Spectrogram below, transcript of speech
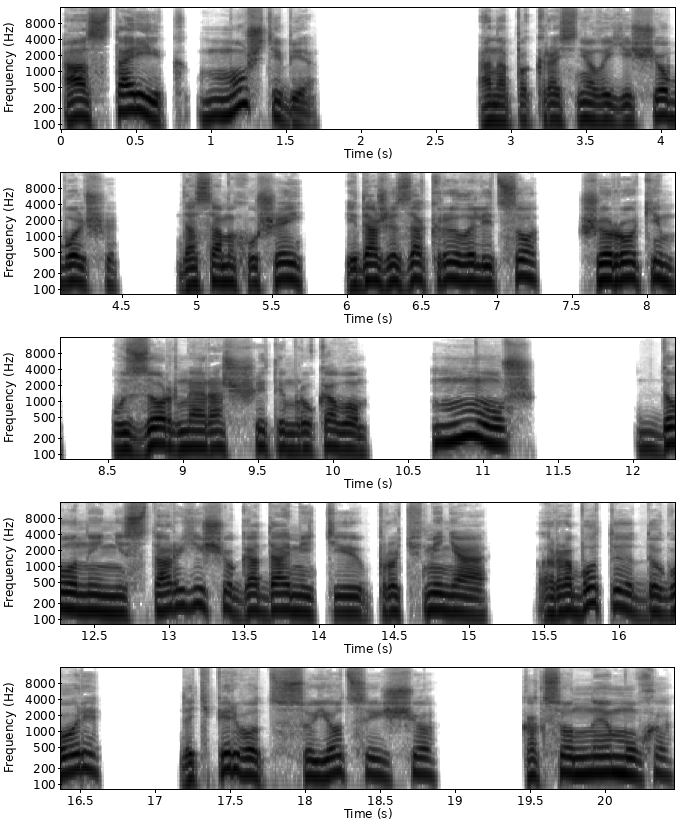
«А старик муж тебе?» Она покраснела еще больше, до самых ушей, и даже закрыла лицо широким, узорно расшитым рукавом. «Муж. Да он и не стар еще годами те против меня. Работа до горе. Да теперь вот суется еще, как сонная муха.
